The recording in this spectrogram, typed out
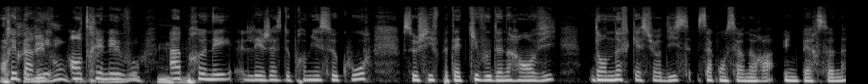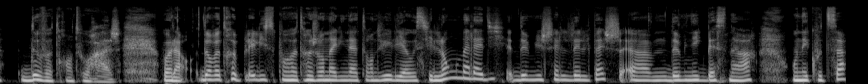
Préparez, Entraînez-vous. entraînez-vous, Mhm. apprenez les gestes de premier secours. Ce chiffre peut-être qui vous donnera envie. Dans 9 cas sur 10, ça concernera une personne de votre entourage. Voilà, dans votre playlist pour votre journal inattendu, il y a aussi Longue maladie de Michel Delpech, euh, Dominique Besnard. On écoute ça.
